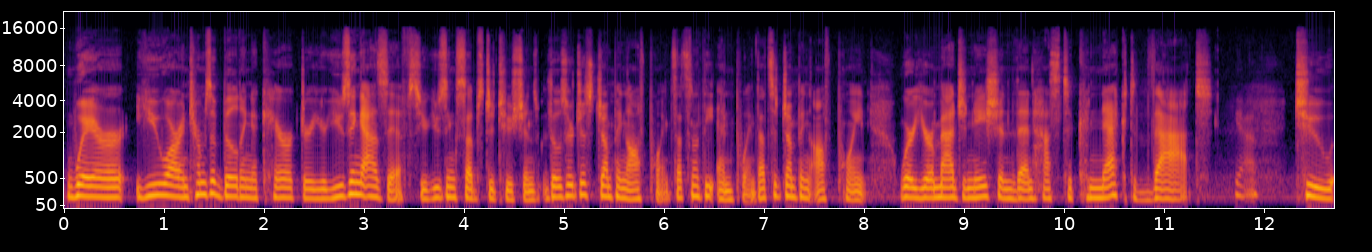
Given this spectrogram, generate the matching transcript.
where you are, in terms of building a character, you're using as ifs, you're using substitutions. Those are just jumping off points. That's not the end point. That's a jumping off point where your imagination then has to connect that Yeah. to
